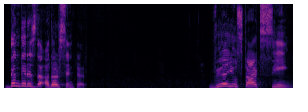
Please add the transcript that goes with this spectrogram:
Then there is the other center where you start seeing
